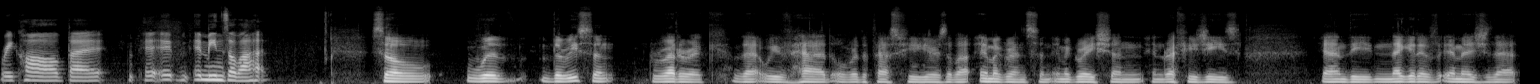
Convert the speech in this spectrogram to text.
recall, but it, it, it means a lot. So, with the recent rhetoric that we've had over the past few years about immigrants and immigration and refugees, and the negative image that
